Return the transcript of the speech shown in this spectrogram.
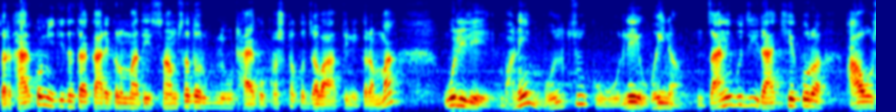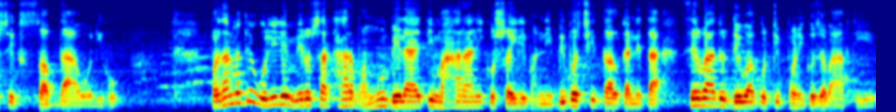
सरकारको नीति तथा कार्यक्रममाथि सांसदहरूले उठाएको प्रश्नको जवाब दिने क्रममा ओलीले भने भुलचुकले होइन जानेबुझी राखिएको र आवश्यक शब्दावली हो। प्रधानमन्त्री ओलीले मेरो सरकार भन्नु बेलायती महारानीको शैली भन्ने विपक्षी दलका नेता शेरबहादुर देवाको टिप्पणीको जवाब दिए।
